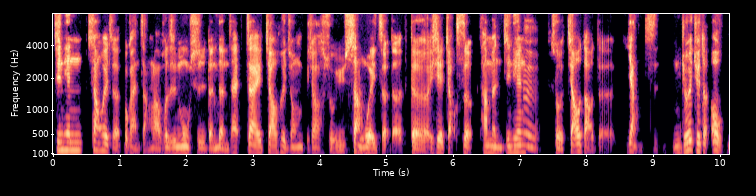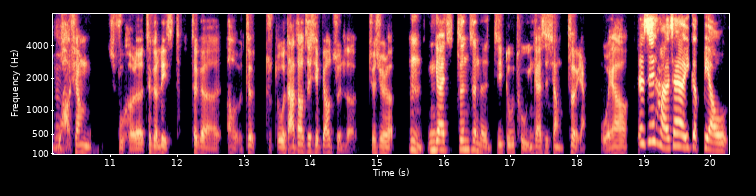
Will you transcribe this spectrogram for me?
今天上位者，不管长老或者是牧师等等，在在教会中比较属于上位者的的一些角色，他们今天所教导的样子，嗯、你就会觉得哦，我好像符合了这个 list，这个哦，这我达到这些标准了，就觉得嗯，应该真正的基督徒应该是像这样。我要就是好像有一个表。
